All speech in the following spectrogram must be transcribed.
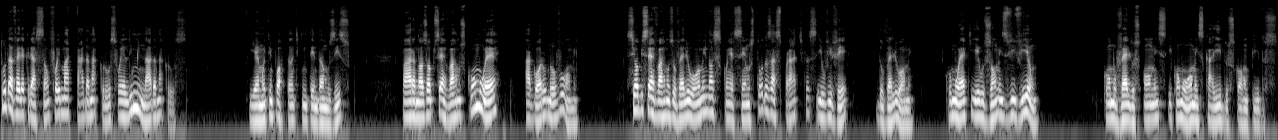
toda a velha criação foi matada na cruz, foi eliminada na cruz. E é muito importante que entendamos isso para nós observarmos como é agora o novo homem. Se observarmos o velho homem, nós conhecemos todas as práticas e o viver do velho homem. Como é que os homens viviam como velhos homens e como homens caídos, corrompidos.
